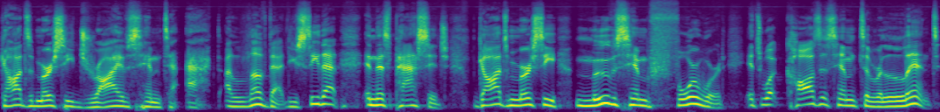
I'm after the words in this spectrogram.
God's mercy drives him to act. I love that. Do you see that in this passage? God's mercy moves him forward. It's what causes him to relent,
